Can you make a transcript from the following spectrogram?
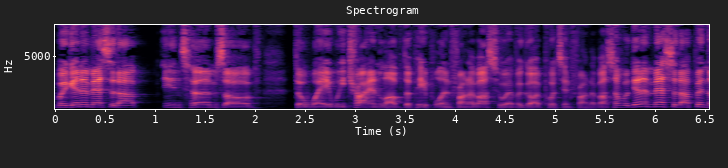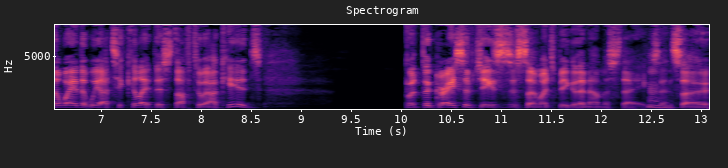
We're going to mess it up in terms of the way we try and love the people in front of us, whoever God puts in front of us. And we're going to mess it up in the way that we articulate this stuff to our kids. But the grace of Jesus is so much bigger than our mistakes. Mm. And so,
